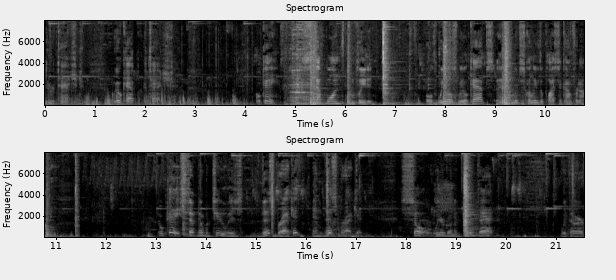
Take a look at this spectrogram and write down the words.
They're attached. Wheel cap attached. Okay, step one completed. Both wheels, wheel caps, and we're just gonna leave the plastic on for now. Okay, step number two is this bracket and this bracket. So we are gonna put that with our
